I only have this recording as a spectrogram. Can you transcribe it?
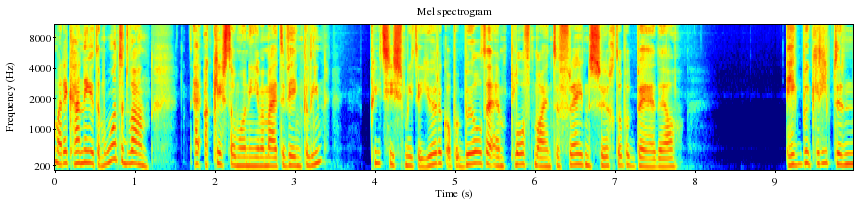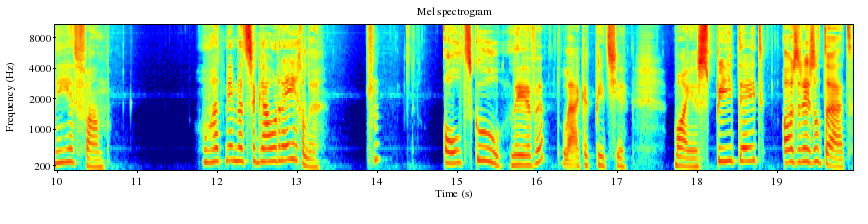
maar ik ga niet de te dwan. Uh, kist om niet met mij te winkelen. Pietje smiet de jurk op een bulten en ploft maar een tevreden zucht op het bedel. Ik begreep er niet van. Hoe had Mim dat ze gauw regelen? Old school leven, laat het Pietje. Maar een speeddate als resultaat.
